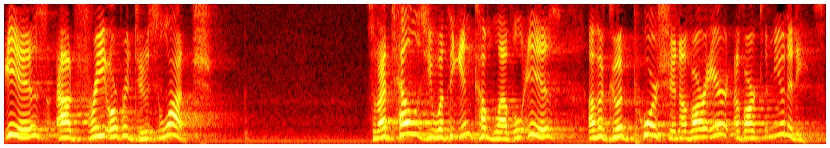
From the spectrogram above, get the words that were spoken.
is on free or reduced lunch. So that tells you what the income level is of a good portion of our, of our communities.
